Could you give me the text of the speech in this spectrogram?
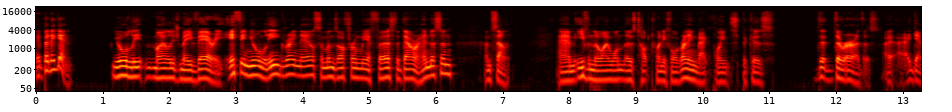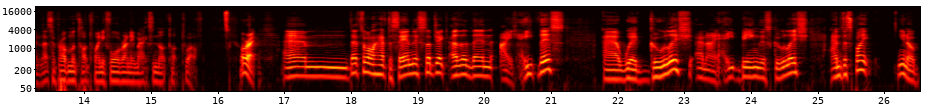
But again, your le- mileage may vary. If in your league right now someone's offering me a first for Darrell Henderson, I'm selling. Um, even though I want those top 24 running back points because th- there are others. I, again, that's a problem with top 24 running backs and not top 12. All right. Um, that's all I have to say on this subject, other than I hate this. Uh, we're ghoulish, and I hate being this ghoulish. And despite, you know,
